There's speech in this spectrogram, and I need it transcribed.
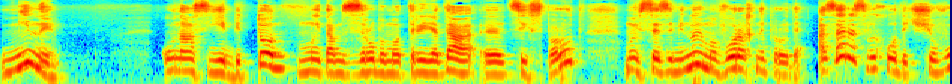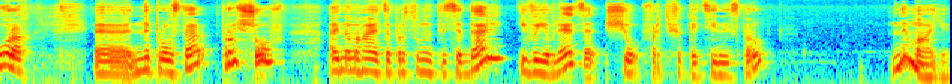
міни. У нас є бетон, ми там зробимо три ряда е, цих споруд, ми все замінуємо, ворог не пройде. А зараз виходить, що ворог е, не просто пройшов, намагається просунутися далі, і виявляється, що фортифікаційних споруд немає.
